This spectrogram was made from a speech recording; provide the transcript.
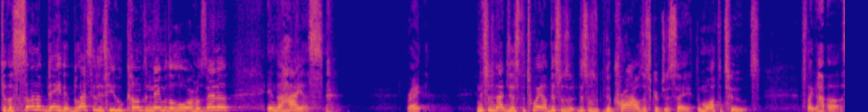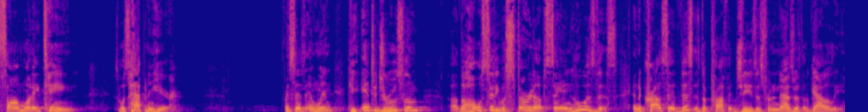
to the Son of David. Blessed is he who comes in the name of the Lord. Hosanna in the highest. Right? And this was not just the 12. This was, this was the crowds, the scriptures say, the multitudes. It's like uh, Psalm 118. It's what's happening here. It says, and when he entered Jerusalem, uh, the whole city was stirred up, saying, Who is this? And the crowd said, This is the prophet Jesus from Nazareth of Galilee.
